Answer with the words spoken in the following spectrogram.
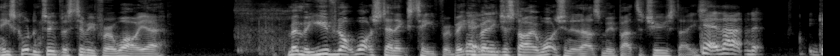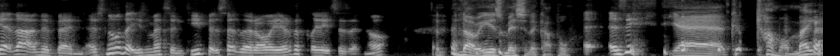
He's called him Toothless Timmy for a while, yeah. Remember, you've not watched NXT for a bit. You've only just started watching it. That's moved back to Tuesdays. Get that, get that in the bin. It's not that he's missing teeth. It's that they're all over the place, is it? No, No, he is missing a couple. Is he? Yeah, c- come on, mate.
